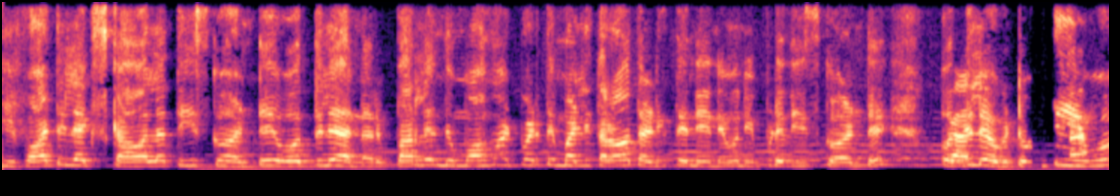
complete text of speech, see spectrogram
ఈ ఫార్టీ ల్యాక్స్ కావాలా తీసుకో అంటే వద్దులే అన్నారు. పర్లేదు మొహమాట పడితే మళ్ళీ తర్వాత అడిగితే నేనేమో ఇప్పుడే తీసుకో అంటే వద్దులే ఒక ట్వంటీ ఇవ్వు.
